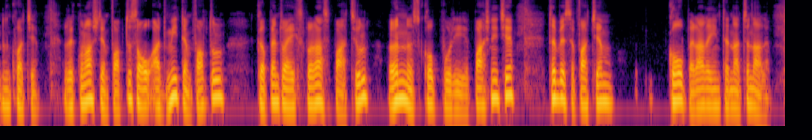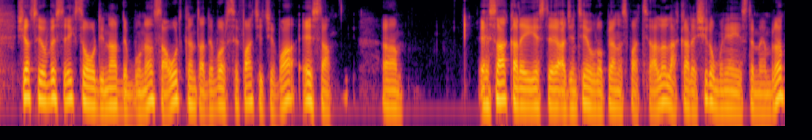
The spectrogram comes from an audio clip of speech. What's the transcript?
încoace. Recunoaștem faptul sau admitem faptul că pentru a explora spațiul în scopuri pașnice trebuie să facem cooperare internațională. Și asta e o veste extraordinar de bună, să aud că într-adevăr se face ceva. ESA, uh, ESA, care este Agenția Europeană Spațială, la care și România este membră,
